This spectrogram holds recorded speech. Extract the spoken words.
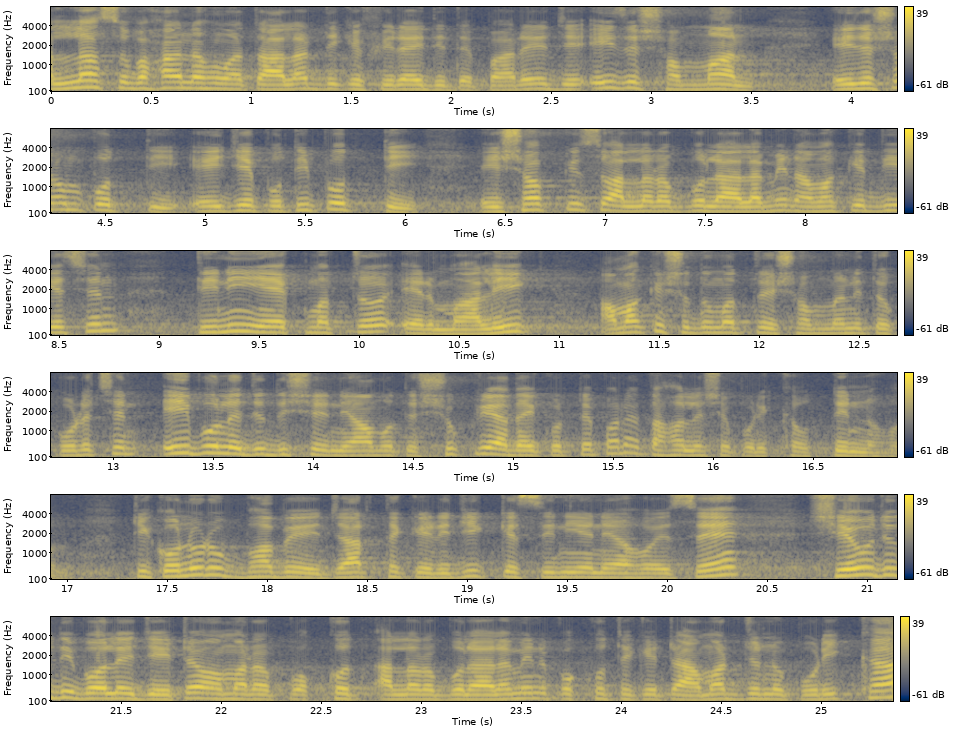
আল্লাহ সুবাহান হুয়া তালার দিকে ফিরাই দিতে পারে, যে এই যে সম্মান এই যে সম্পত্তি, এই যে প্রতিপত্তি, এই সব কিছু আল্লাহ রব্বুল আলমিন আমাকে দিয়েছেন। তিনি একমাত্র এর মালিক, আমাকে শুধুমাত্র সম্মানিত করেছেন। এই বলে যদি সে নিয়ামতের সুক্রিয়া আদায় করতে পারে, তাহলে সে পরীক্ষা উত্তীর্ণ হলো। ঠিক অনুরূপভাবে যার থেকে রিজিককে ছিনিয়ে নেওয়া হয়েছে, সেও যদি বলে যে এটাও আমার পক্ষ, আল্লাহ রব্বুল আলমিনের পক্ষ থেকে এটা আমার জন্য পরীক্ষা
